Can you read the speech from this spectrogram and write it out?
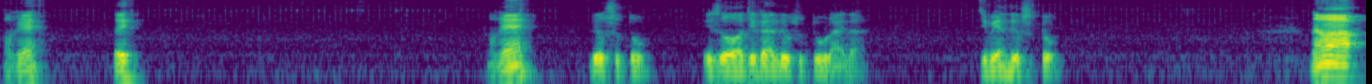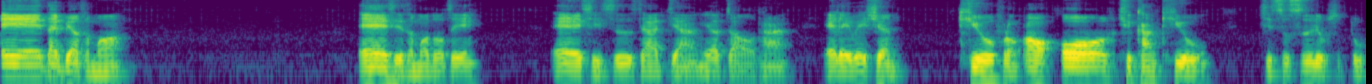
，OK，哎。OK，六十度，比如说这个六十度来的，这边六十度。那么 A 代表什么？A 是什么东西？A 其实他讲要找它 elevation，Q from all，all 去看 Q，其实是六十度。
